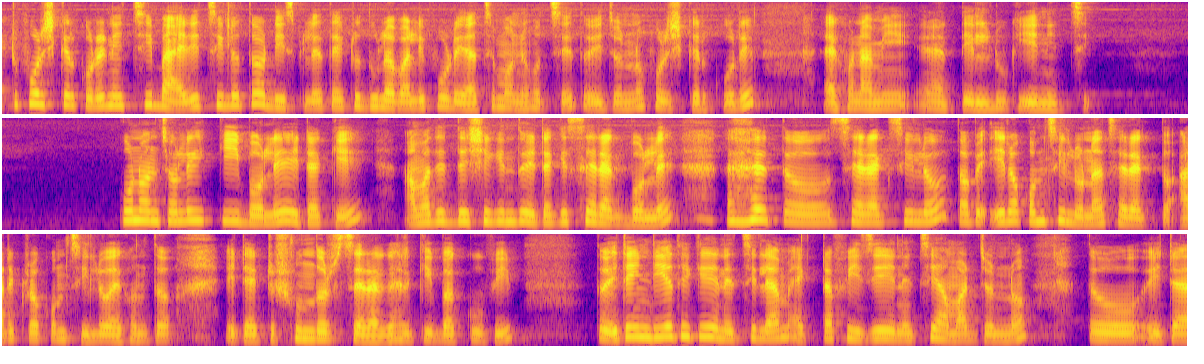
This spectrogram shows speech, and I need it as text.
একটু পরিষ্কার করে নিচ্ছি। বাইরে ছিল তো ডিসপ্লেতে একটু ধুলাবালি পড়ে আছে মনে হচ্ছে, তো এই জন্য পরিষ্কার করে এখন আমি তেল ঢুকিয়ে নিচ্ছি। কোন অঞ্চলে কি বলে এটাকে? আমাদের দেশে কিন্তু এটাকে সেরাক বলে। তো সেরাক ছিল, তবে এরকম ছিল না সেরাক, তো আরেক রকম ছিল। এখন তো এটা একটু সুন্দর সেরাক আর কি বা কুপি। তো এটা ইন্ডিয়া থেকে এনেছিলাম, একটা ফিজে এনেছি আমার জন্য। তো এটা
